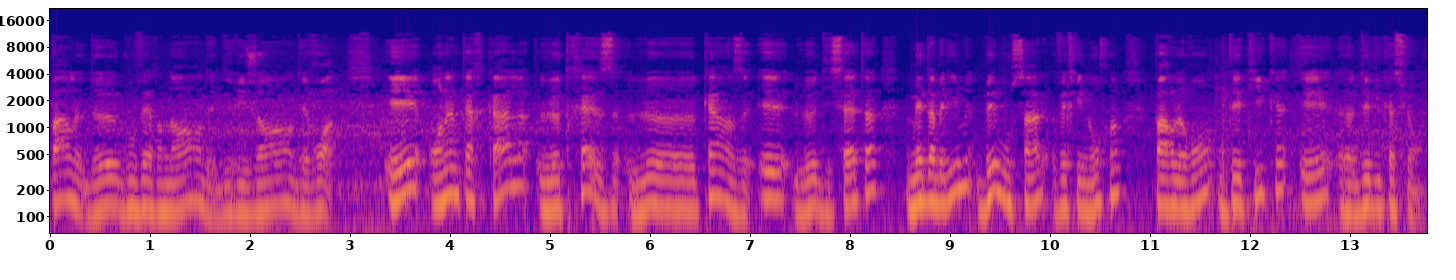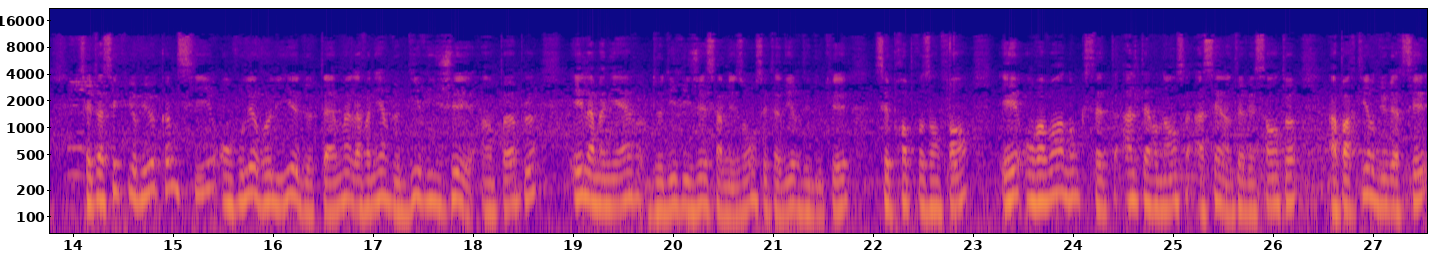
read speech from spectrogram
parle de gouvernants, des dirigeants, des rois. Et on intercale le 13, le 15 et le 17, Medabrim Bemoussar Vechinouch parleront d'éthique et euh, d'éducation. C'est assez curieux, comme si on voulait relier deux thèmes, la manière de diriger un peuple et la manière de diriger sa maison, c'est-à-dire d'éduquer ses propres enfants. Et on va voir donc cette alternance assez intéressante à partir du verset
